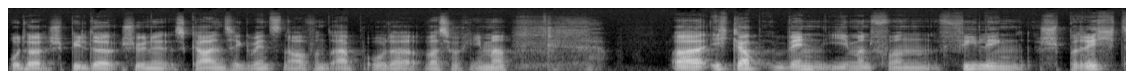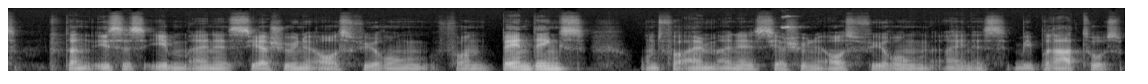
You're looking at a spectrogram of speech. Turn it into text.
oder spielt er schöne Skalensequenzen auf und ab oder was auch immer. Äh, ich glaube, wenn jemand von Feeling spricht, dann ist es eben eine sehr schöne Ausführung von Bendings und vor allem eine sehr schöne Ausführung eines Vibratos.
